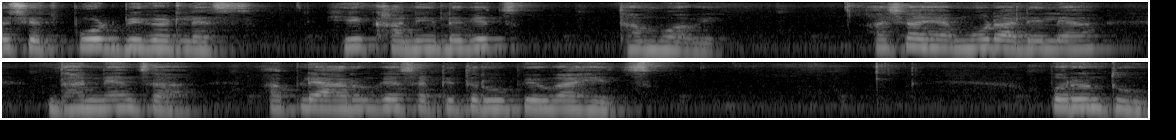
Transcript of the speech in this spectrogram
तसेच पोट बिघडल्यास हे खाणे लगेच थांबवावे. अशा ह्या मूड आलेल्या धान्यांचा आपल्या आरोग्यासाठी तर उपयोग आहेच. परंतु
